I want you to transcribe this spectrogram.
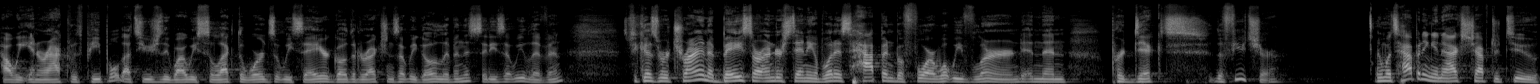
how we interact with people. That's usually why we select the words that we say or go the directions that we go, live in the cities that we live in. It's because we're trying to base our understanding of what has happened before, what we've learned, and then predict the future. And what's happening in Acts chapter 2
